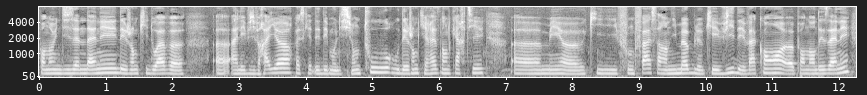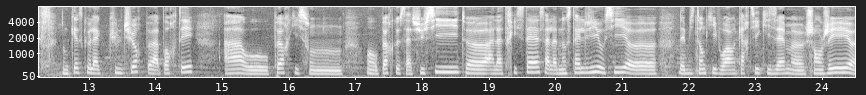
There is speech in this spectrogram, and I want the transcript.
pendant une dizaine d'années des gens qui doivent euh, euh, aller vivre ailleurs parce qu'il y a des démolitions de tours ou des gens qui restent dans le quartier euh, mais qui font face à un immeuble qui est vide et vacant pendant des années. Donc qu'est-ce que la culture peut apporter aux peurs qui sont aux peurs que ça suscite, euh, à la tristesse, à la nostalgie aussi euh, d'habitants qui voient un quartier qu'ils aiment euh, changer.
